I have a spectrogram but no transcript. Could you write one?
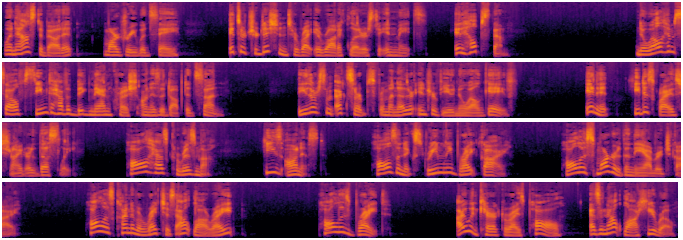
When asked about it, Marjorie would say, It's a tradition to write erotic letters to inmates. It helps them. Noel himself seemed to have a big man crush on his adopted son. These are some excerpts from another interview Noel gave. In it, he describes Schneider thusly Paul has charisma. He's honest. Paul's an extremely bright guy. Paul is smarter than the average guy. Paul is kind of a righteous outlaw, right? Paul is bright. I would characterize Paul as an outlaw hero.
